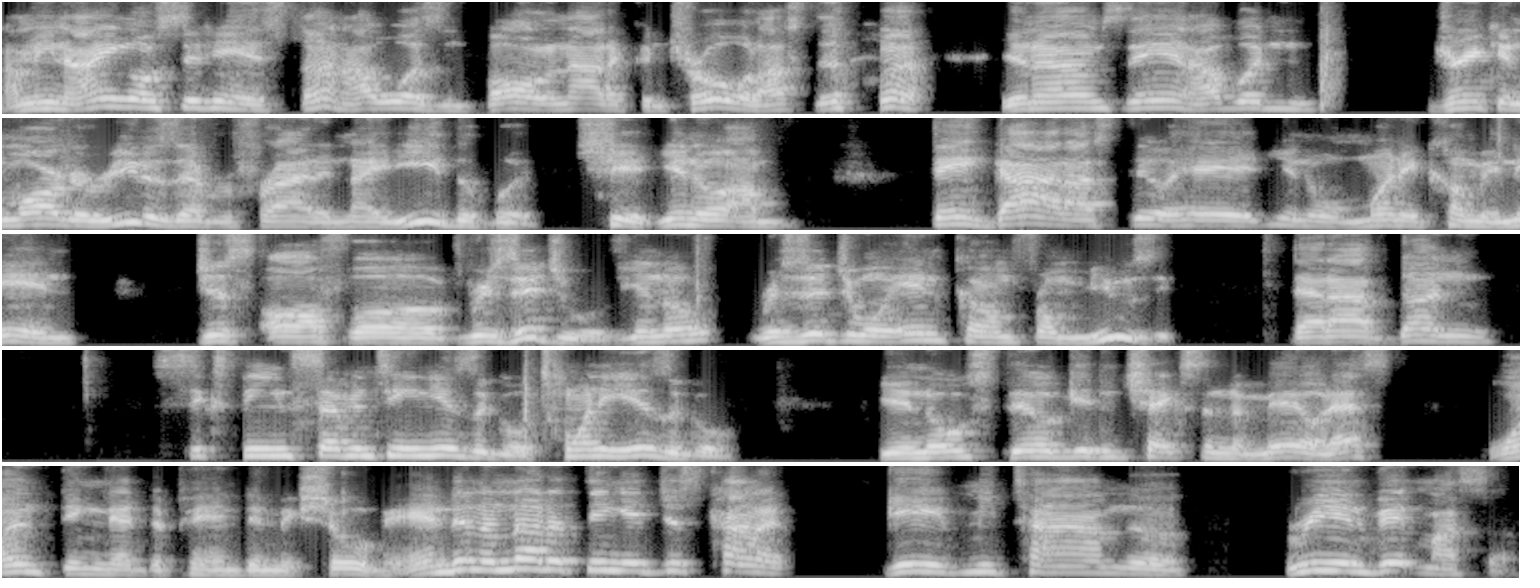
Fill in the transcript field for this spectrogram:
I mean, I ain't gonna sit here and stunt. I wasn't balling out of control. I still, you know what I'm saying? I wasn't drinking margaritas every Friday night either. But shit, you know, I'm thank God I still had, you know, money coming in just off of residuals, you know, residual income from music that I've done 16, 17 years ago, 20 years ago, you know, still getting checks in the mail. That's one thing that the pandemic showed me. And then another thing, it just kind of gave me time to reinvent myself.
